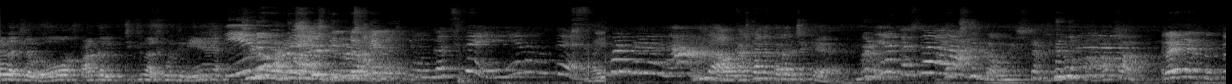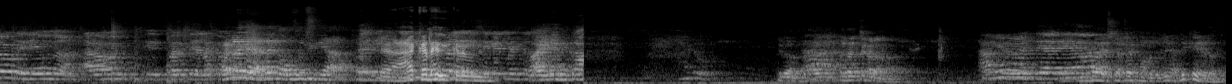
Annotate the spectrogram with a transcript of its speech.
ಸುಡುತ್ತೆ ಇವೆಲ್ಲ ಹಚ್ಚೋಳು ಚಿಕ್ಕನ ಚಿಕ್ಕ ಹಚ್ಕೊಡ್ತೀನಿ. ಇಲ್ಲ ಅವ್ರು ಕಷ್ಟ ಆಗತ್ತಲ್ಲ ಹಚ್ಚಕ್ಕೆ. ಅದಕ್ಕೆ ಆ ಕಡೆ ಈ ಕಡೆ. ಇಲ್ಲ, ಹೇಳೋದು.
